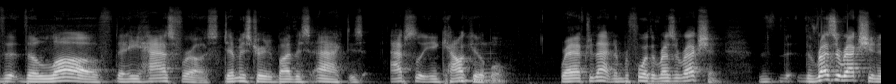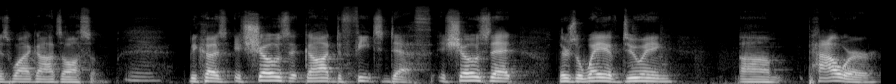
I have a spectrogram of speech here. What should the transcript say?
the the love that He has for us, demonstrated by this act, is absolutely incalculable. Right after that, number four, the resurrection. The, the resurrection is why God's awesome, because it shows that God defeats death. It shows that there's a way of doing um, power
